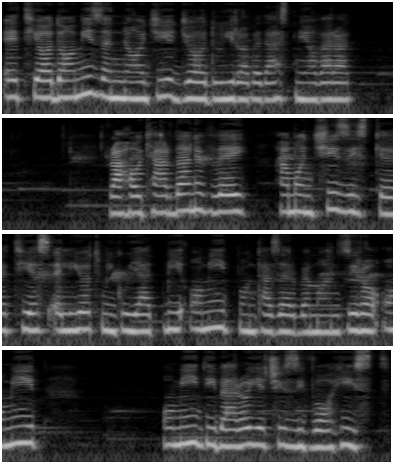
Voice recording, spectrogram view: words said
اعتیادآمیز ناجی جادویی را به دست میآورد رها کردن وی همان چیزی است که تی اس الیوت می‌گوید بی امید منتظر بمان زیرا امید امیدی برای چیزی واهی است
